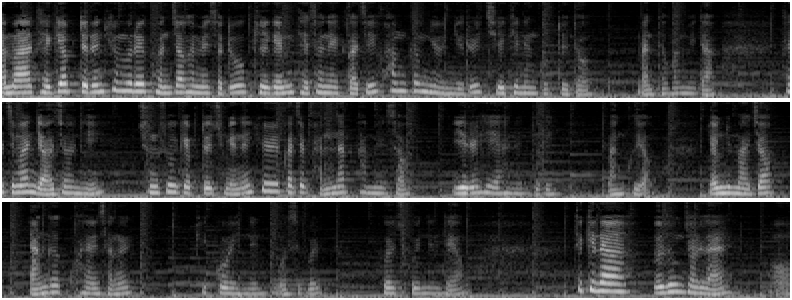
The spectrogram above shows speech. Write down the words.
아마 대기업들은 휴무를 권장하면서도 길게는 대선일까지 황금 연휴를 즐기는 곳들도 많다고 합니다. 하지만 여전히 중소기업들 중에는 휴일까지 반납하면서 일을 해야 하는 들이 많고요. 연휴마저 양극화 현상을 빚고 있는 모습을 보여주고 있는데요. 특히나 노동절날 어,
